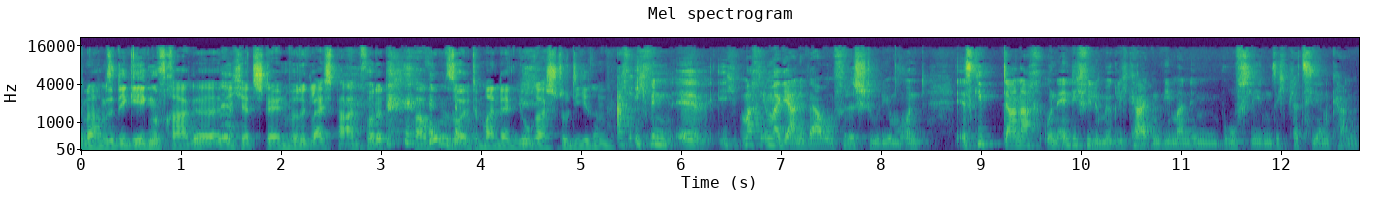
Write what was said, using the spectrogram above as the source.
Genau, haben Sie die Gegenfrage, die ich jetzt stellen würde, gleich beantwortet. Warum sollte man denn Jura studieren? Ach, ich bin, äh, ich mache immer gerne Werbung für das Studium und es gibt danach unendlich viele Möglichkeiten, wie man im Berufsleben sich platzieren kann.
